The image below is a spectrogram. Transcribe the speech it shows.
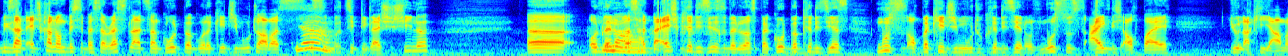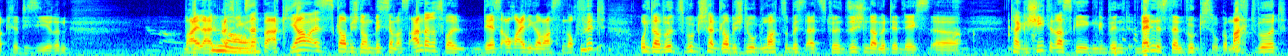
Wie gesagt, Edge kann noch ein bisschen besser wrestlen als dann Goldberg oder Kijimuto, aber es Ja. ist im Prinzip die gleiche Schiene. Äh, und wenn Genau. du das halt bei Edge kritisierst und wenn du das bei Goldberg kritisierst, musst du es auch bei Kijimuto kritisieren und musst du es eigentlich auch bei Yun Akiyama kritisieren. Weil halt, also Genau. wie gesagt, bei Akiyama ist es, glaube ich, noch ein bisschen was anderes, weil der ist auch einigermaßen noch fit. Und da wird es wirklich halt, glaube ich, nur gemacht, so ein bisschen als Transition, damit demnächst äh, Takeshita das gegen gewinnt, wenn es dann wirklich so gemacht wird.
